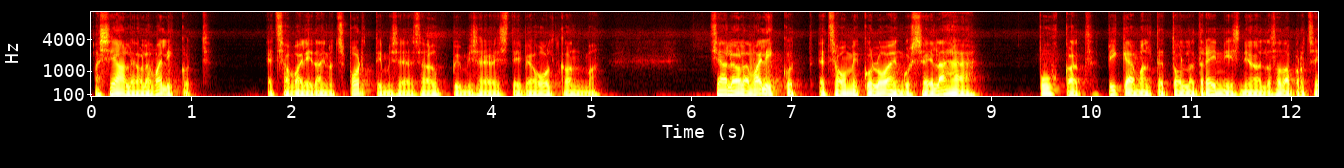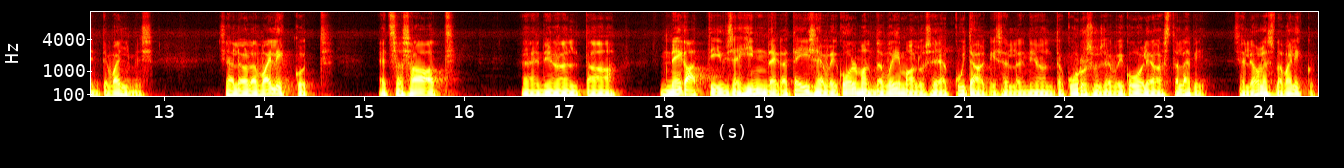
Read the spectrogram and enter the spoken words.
aga seal ei ole valikut, et sa valid ainult sportimise ja sa õppimise eest ei pea hoolt kandma. seal ei ole valikut, et sa hommikul loengusse ei lähe puhkad pikemalt, et olla trennis nii-öelda sada protsenti valmis. seal ei ole valikut, et sa saad äh, nii-öelda negatiivse hindega teise või kolmanda võimaluse ja kuidagi selle nii-öelda kursuse või kooliaasta läbi, seal ei ole seda valikut.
